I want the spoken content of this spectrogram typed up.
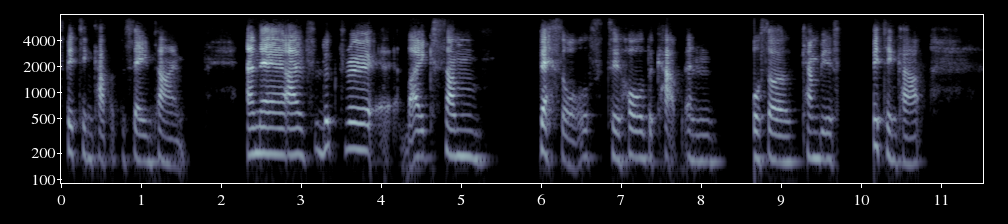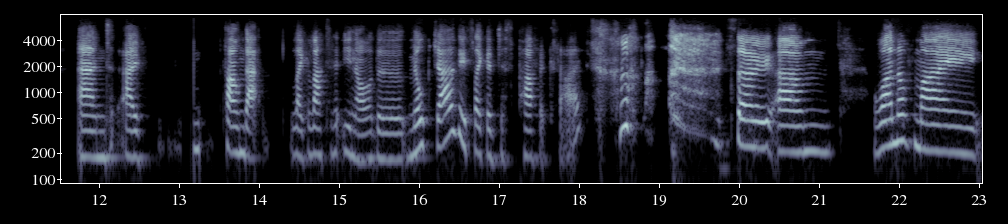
spitting cup at the same time. And then I've looked through like some vessels to hold the cup and also can be a spitting cup. And I've found that like latte, you know, the milk jug is like a just perfect size. so um, one of my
